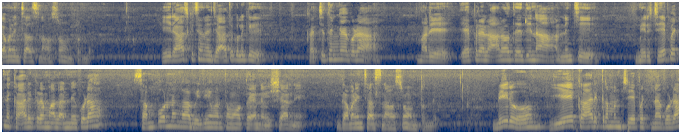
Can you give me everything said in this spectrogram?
గమనించాల్సిన అవసరం ఉంటుంది. ఈ రాశికి చెందిన జాతకులకి ఖచ్చితంగా కూడా మరి ఏప్రిల్ ఆరవ తేదీన నుంచి మీరు చేపట్టిన కార్యక్రమాలన్నీ కూడా సంపూర్ణంగా విజయవంతం అవుతాయనే విషయాన్ని గమనించాల్సిన అవసరం ఉంటుంది. మీరు ఏ కార్యక్రమం చేపట్టినా కూడా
